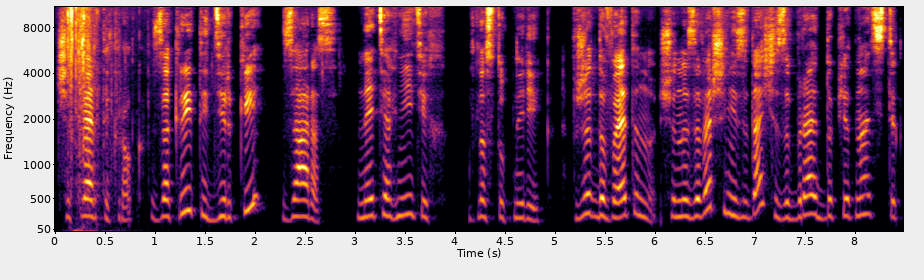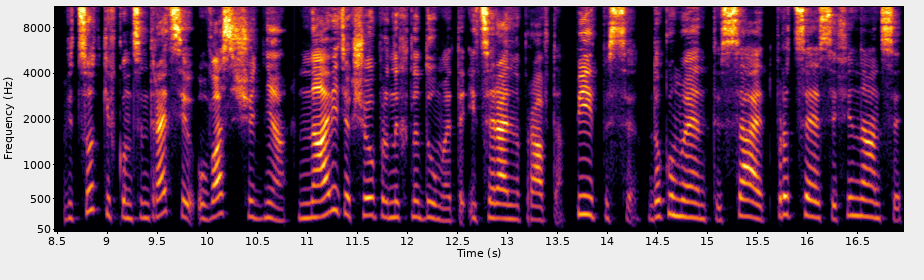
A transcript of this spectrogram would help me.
Четвертий крок: закрити дірки зараз, не тягніть їх в наступний рік. Вже доведено, що незавершені задачі забирають до 15% концентрації у вас щодня, навіть якщо ви про них не думаєте, і це реально правда. Підписи, документи, сайт, процеси, фінанси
